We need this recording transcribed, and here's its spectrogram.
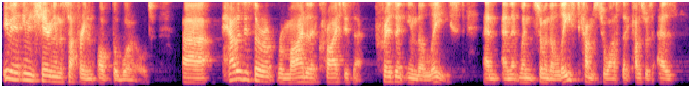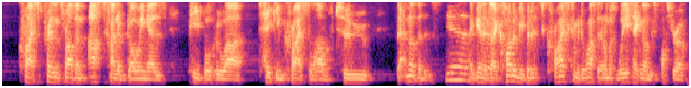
even even sharing in the suffering of the world. Uh, how does this the reminder that Christ is that present in the least, and and that when so when the least comes to us, that comes to us as Christ's presence rather than us kind of going as people who are taking Christ's love to that. Not that it's Yeah. again a dichotomy, but it's Christ coming to us, and almost we're taking on this posture of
